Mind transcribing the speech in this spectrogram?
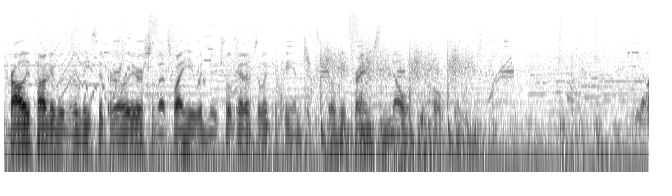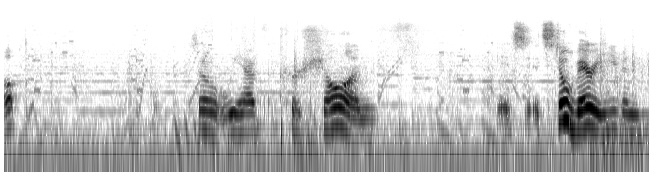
probably thought he would release it earlier, so that's why he would neutral get up to like at the invincibility frames. No, he hoped it. Yup. So we have Kurshaun. It's it's still very even.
